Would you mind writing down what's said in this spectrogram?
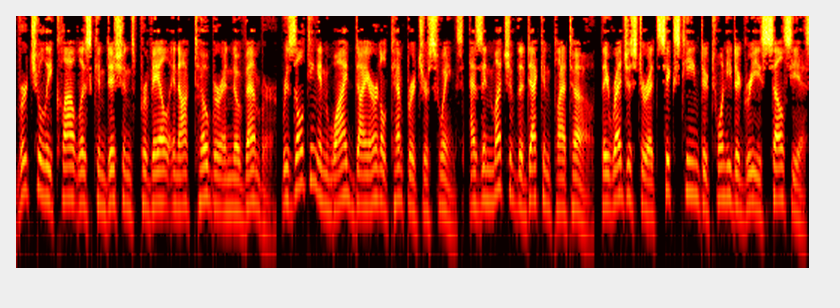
virtually cloudless conditions prevail in October and November, resulting in wide diurnal temperature swings. As in much of the Deccan Plateau, they register at 16 to 20 degrees Celsius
